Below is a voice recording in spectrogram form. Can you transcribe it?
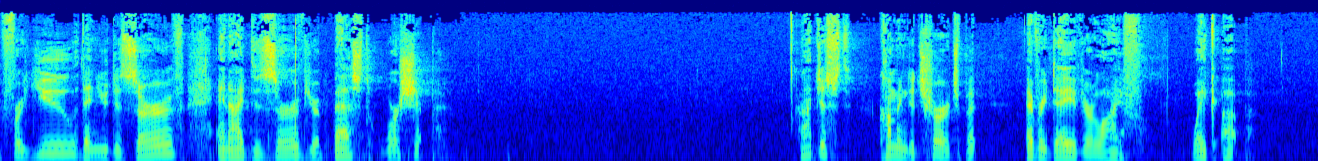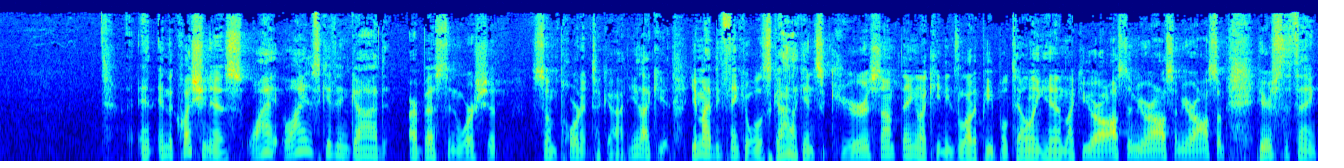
for you than you deserve, and I deserve your best worship. Not just coming to church, but every day of your life. Wake up. And, and the question is why, why is giving God our best in worship so important to God? You like you, you might be thinking, well, is God like insecure or something? Like he needs a lot of people telling him, like, you are awesome, you're awesome, you're awesome. Here's the thing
